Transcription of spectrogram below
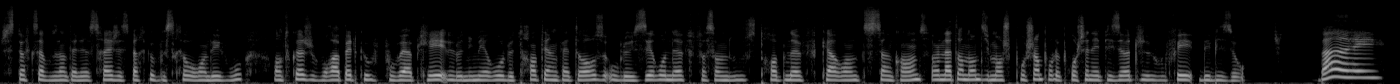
J'espère que ça vous intéresserait. J'espère que vous serez au rendez-vous. En tout cas, je vous rappelle que vous pouvez appeler le numéro le 3114 ou le 09 72 39 40 50. En attendant dimanche prochain pour le prochain épisode, je vous fais des bisous. Bye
